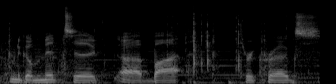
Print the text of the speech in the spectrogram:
I'm gonna go mid to uh, bot through Krugs.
